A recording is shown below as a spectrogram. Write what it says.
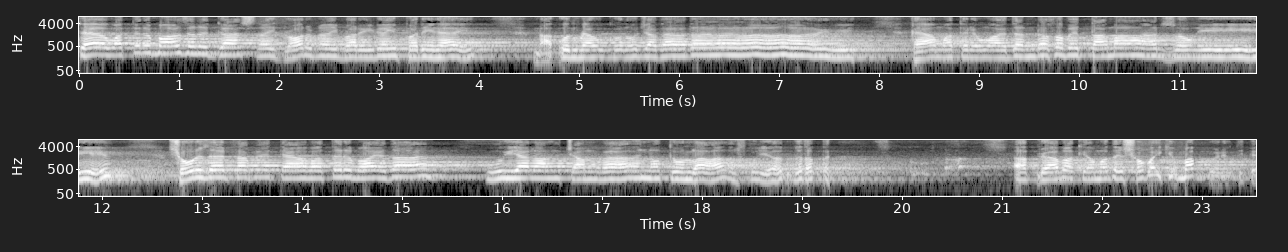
তেওয়াতের বাজারে গাছ নাই, ঘর নাই, বাড়ি নাই, পানি নাই না কোনটাও কোনো জায়গা নাই। কেয়ামতের ময়দানটা হবে তামার জমি। সূর্যের তাপে কেয়ামতের ময়দান উইয়ালাম চামড়া নতুন। আপনি আমাকে, আমাদের সবাইকে মাফ করে দিতে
